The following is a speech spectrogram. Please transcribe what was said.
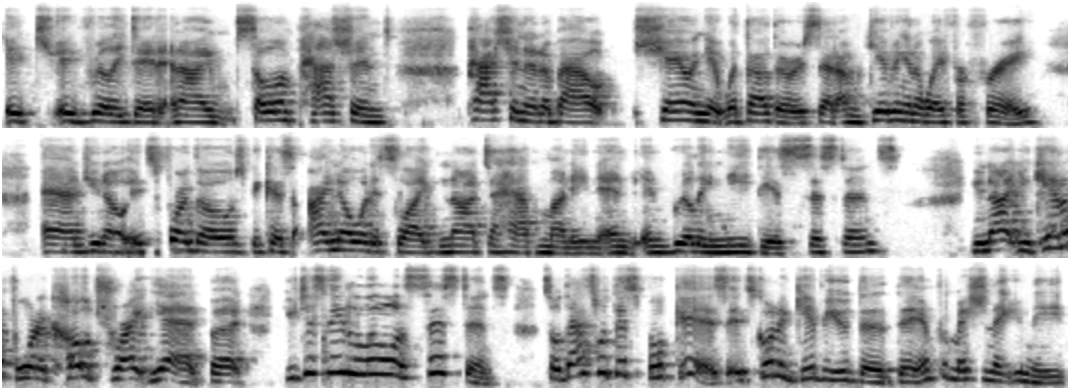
It, it really did. And I'm so impassioned, passionate about sharing it with others that I'm giving it away for free. And, you know, it's for those because I know what it's like not to have money and, and really need the assistance. You're not, you can't afford a coach right yet, but you just need a little assistance. So that's what this book is. It's going to give you the, the information that you need,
